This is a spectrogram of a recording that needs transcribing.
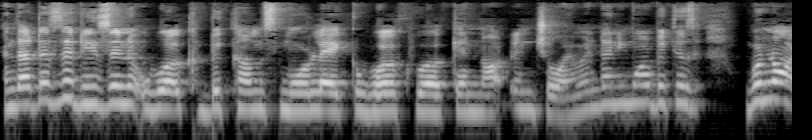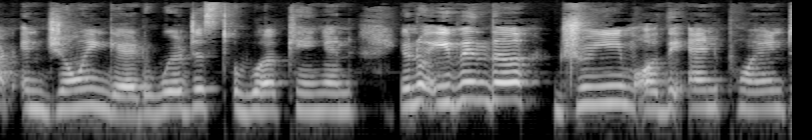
And that is the reason work becomes more like work work and not enjoyment anymore because we're not enjoying it. We're just working. And you know even the dream or the end point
